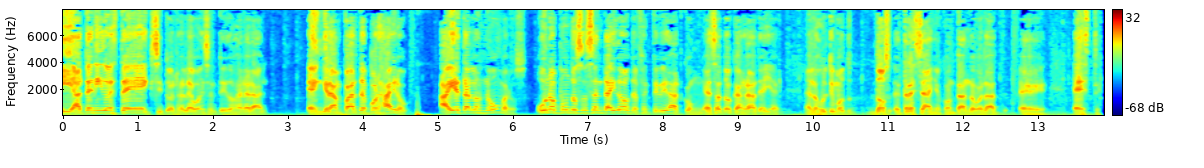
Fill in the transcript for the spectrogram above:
y ha tenido este éxito, el relevo en sentido general, en gran parte por Jairo. Ahí están los números. 1.62 de efectividad con esas dos carreras de ayer. En los últimos dos, tres años, contando, ¿verdad? Eh, este.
